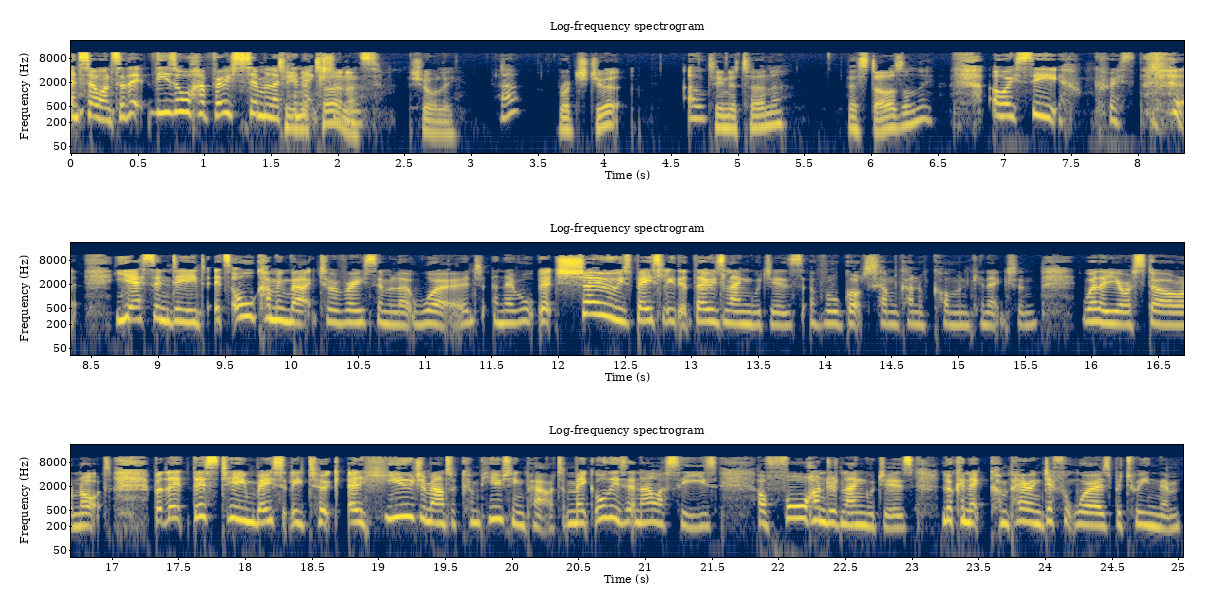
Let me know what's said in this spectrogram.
and so on. So they, these all have very similar Tina connections. Turner, surely. Huh? Rod Stewart. Oh. Tina Turner. They're stars, aren't they? Oh, I see, Chris. yes, indeed. It's all coming back to a very similar word, and they're all, it shows basically that those languages have all got some kind of common connection, whether you're a star or not. But they, this team basically took a huge amount of computing power to make all these analyses of 400 languages, looking at comparing different words between them,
